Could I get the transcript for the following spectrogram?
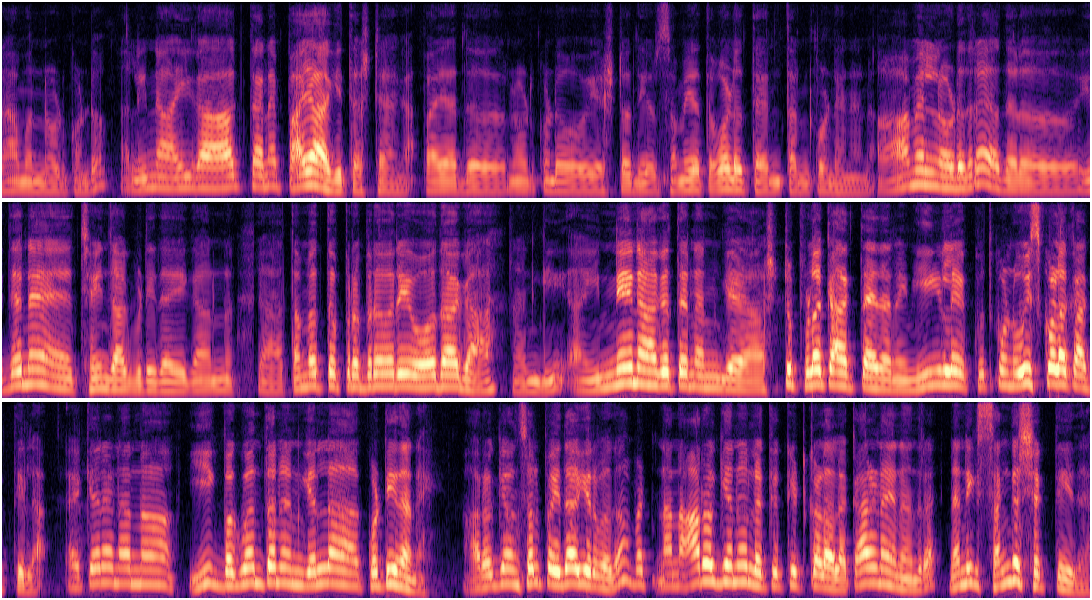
ರಾಮನ್ ನೋಡಿಕೊಂಡು. ಅಲ್ಲಿ ಇನ್ನು ಈಗ ಆಗ್ತಾನೆ, ಪಾಯ ಆಗಿತ್ತು ಅಷ್ಟೇ ಆಗ. ಪಾಯದ್ದು ನೋಡಿಕೊಂಡು ಎಷ್ಟೋ ದಿವಸ ಸಮಯ ತಗೊಳುತ್ತೆ ಅಂತ ಅಂದ್ಕೊಂಡೆ ನಾನು. ಆಮೇಲೆ ನೋಡಿದ್ರೆ ಅದರ ಇದೇನೇ ಚೇಂಜ್ ಆಗಿಬಿಟ್ಟಿದೆ. ಈಗ ಹತ್ತೊಂಬತ್ತು ಫೆಬ್ರವರಿ ಹೋದಾಗ ನನಗೆ ಇನ್ನೇನಾಗುತ್ತೆ ನನಗೆ ಅಷ್ಟು ಪುಳಕ ಆಗ್ತಾ ಇದೆ. ನನಗೆ ಈಗಲೇ ಕೂತ್ಕೊಂಡು ಆಗ್ತಿಲ್ಲ. ಯಾಕೆಂದರೆ ನಾನು ಈಗ ಭಗವಂತ ನನಗೆಲ್ಲ ಕೊಟ್ಟಿದ್ದಾನೆ. ಆರೋಗ್ಯ ಒಂದು ಸ್ವಲ್ಪ ಇದಾಗಿರ್ಬೋದು, ಬಟ್ ನಾನು ಆರೋಗ್ಯನೂ ಲೆಕ್ಕಕ್ಕೆ ಇಟ್ಕೊಳ್ಳಲ್ಲ ಕಾರಣ ಏನಂದರೆ, ನನಗೆ ಸಂಘ ಶಕ್ತಿ ಇದೆ.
